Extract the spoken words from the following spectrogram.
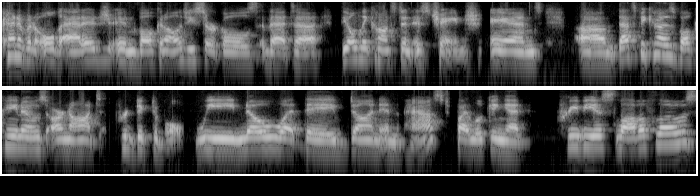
kind of an old adage in volcanology circles that uh, the only constant is change. And um, that's because volcanoes are not predictable. We know what they've done in the past by looking at previous lava flows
